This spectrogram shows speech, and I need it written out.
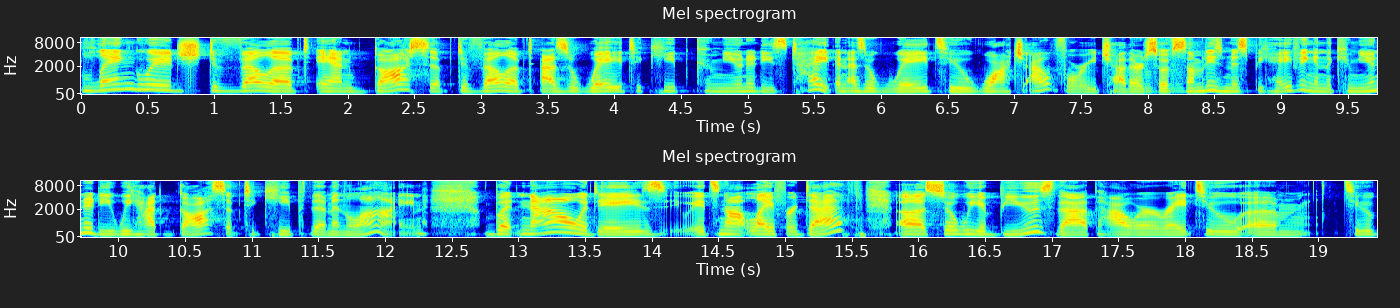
language developed and gossip developed as a way to keep communities tight and as a way to watch out for each other. So if somebody's misbehaving in the community, we had gossip to keep them in line. But nowadays, it's not life or death. Uh, so we abuse that power, right, to um, to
